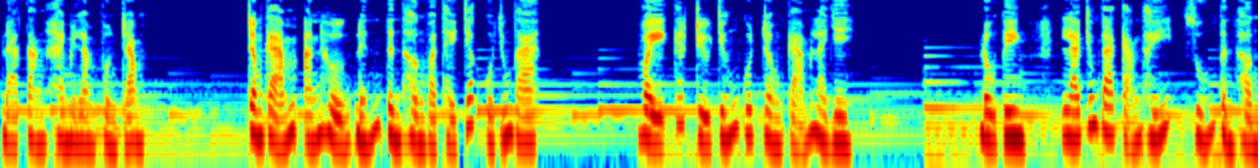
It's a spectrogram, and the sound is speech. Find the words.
đã tăng 25%. Trầm cảm ảnh hưởng đến tinh thần và thể chất của chúng ta. Vậy các triệu chứng của trầm cảm là gì? Đầu tiên là chúng ta cảm thấy xuống tinh thần.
